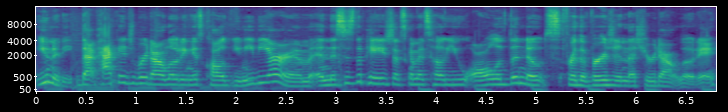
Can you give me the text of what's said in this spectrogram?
Unity. That package we're downloading is called UniVRM, and this is the page that's gonna tell you all of the notes for the version that you're downloading.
